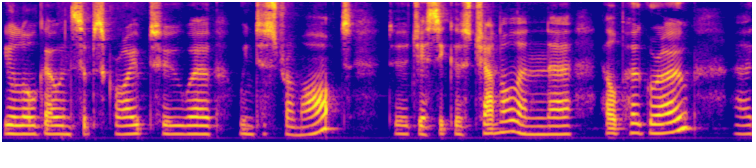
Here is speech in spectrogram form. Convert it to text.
you'll all go and subscribe to uh, Winterstrom Art, to Jessica's channel and uh, help her grow. Uh,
